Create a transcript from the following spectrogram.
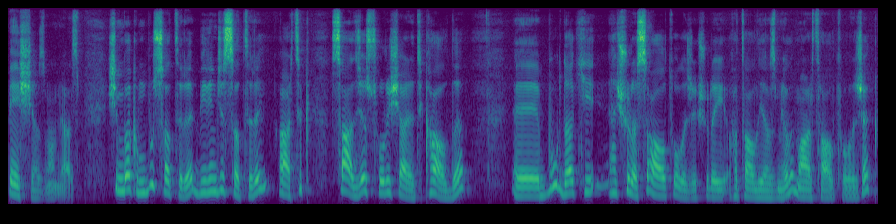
5 yazmam lazım. Şimdi bakın bu satırı, birinci satırı artık sadece soru işareti kaldı. Ee, buradaki şurası 6 olacak. Şurayı hatalı yazmayalım. Artı 6 olacak.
